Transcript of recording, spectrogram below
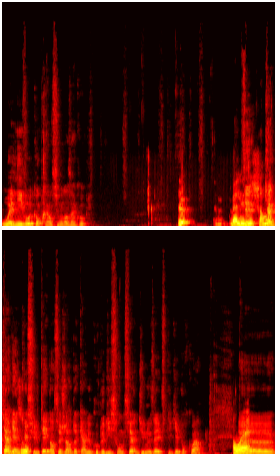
où est le niveau de compréhension dans un couple? Le... Bah, les échanges. Quelqu'un vient de consulter dans ce genre de cas. Le couple dysfonctionne, tu nous as expliqué pourquoi. Ouais. Euh,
